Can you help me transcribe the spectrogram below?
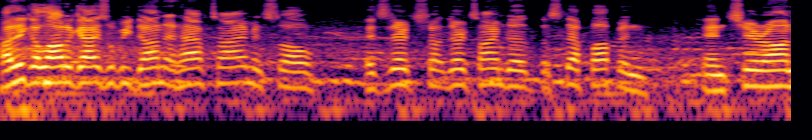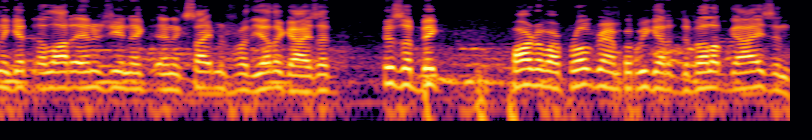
I think a lot of guys will be done at halftime, and so it's their, their time to, to step up and, and cheer on and get a lot of energy and, and excitement for the other guys. I, this is a big part of our program where we got to develop guys and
